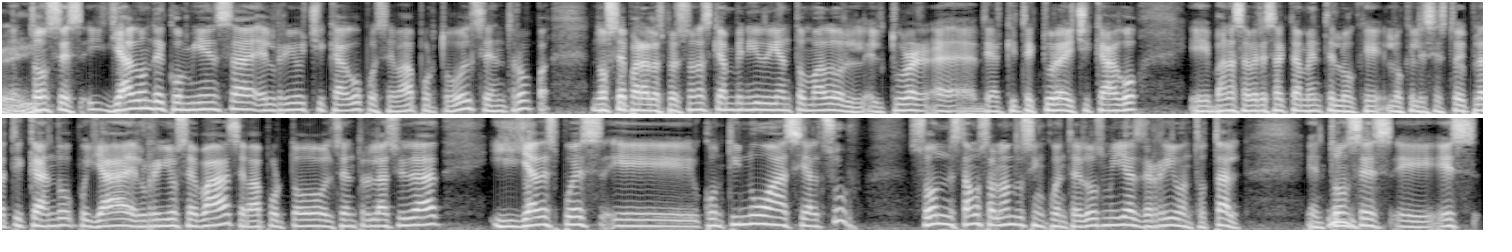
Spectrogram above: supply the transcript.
Entonces, ya donde comienza el río Chicago, pues se va por todo el centro. No sé, para las personas que han venido y han tomado el, tour eh, de arquitectura de Chicago, eh, van a saber exactamente lo que, lo que les estoy platicando. Pues ya el río se va, se va por todo el centro de la ciudad y ya después eh, continúa hacia el sur. Son, estamos hablando 52 millas de río en total. Entonces, eh, es,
